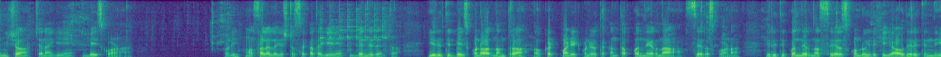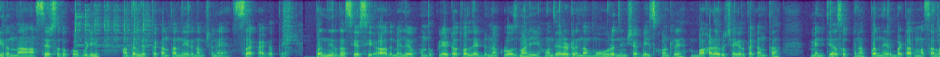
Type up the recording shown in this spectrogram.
ನಿಮಿಷ ಚೆನ್ನಾಗಿ ಬೇಯಿಸ್ಕೊಳ್ಳೋಣ. ನೋಡಿ ಮಸಾಲೆ ಎಲ್ಲ ಎಷ್ಟು ಸಖತ್ತಾಗಿ ಬೆಂದಿದೆ ಅಂತ. ಈ ರೀತಿ ಬೇಯಿಸ್ಕೊಂಡಾದ ನಂತರ ನಾವು ಕಟ್ ಮಾಡಿ ಇಟ್ಕೊಂಡಿರ್ತಕ್ಕಂಥ ಪನ್ನೀರನ್ನ ಸೇರಿಸ್ಕೊಳ್ಳೋಣ. ಈ ರೀತಿ ಪನ್ನೀರನ್ನ ಸೇರಿಸ್ಕೊಂಡು ಇದಕ್ಕೆ ಯಾವುದೇ ರೀತಿ ನೀರನ್ನು ಸೇರಿಸೋದಕ್ಕೆ ಹೋಗ್ಬಿಡಿ. ಅದರಲ್ಲಿರ್ತಕ್ಕಂಥ ನೀರಿನ ಅಂಶನೇ ಸಾಕಾಗತ್ತೆ. ಪನ್ನೀರನ್ನ ಸೇರಿಸಿ ಆದಮೇಲೆ ಒಂದು ಪ್ಲೇಟ್ ಅಥವಾ ಲೆಡ್ಡನ್ನು ಕ್ಲೋಸ್ ಮಾಡಿ ಒಂದು ಎರಡರಿಂದ ಮೂರು ನಿಮಿಷ ಬೇಯಿಸ್ಕೊಂಡ್ರೆ ಬಹಳ ರುಚಿಯಾಗಿರ್ತಕ್ಕಂಥ ಮೆಂತ್ಯ ಸೊಪ್ಪಿನ ಪನ್ನೀರ್ ಬಟರ್ ಮಸಾಲ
